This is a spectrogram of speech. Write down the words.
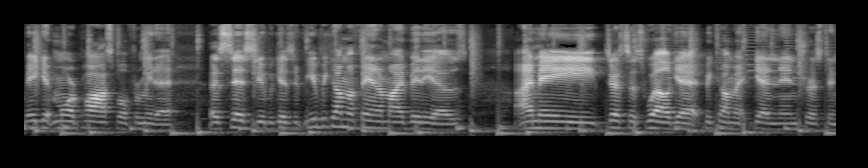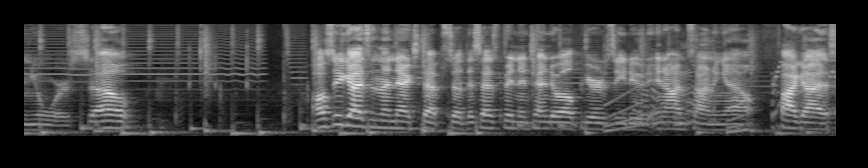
make it more possible for me to assist you. Because if you become a fan of my videos, I may just as well get, become, a, get an interest in yours. So, I'll see you guys in the next episode. This has been Nintendo LP or Z-Dude, and I'm signing out. Bye, guys.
